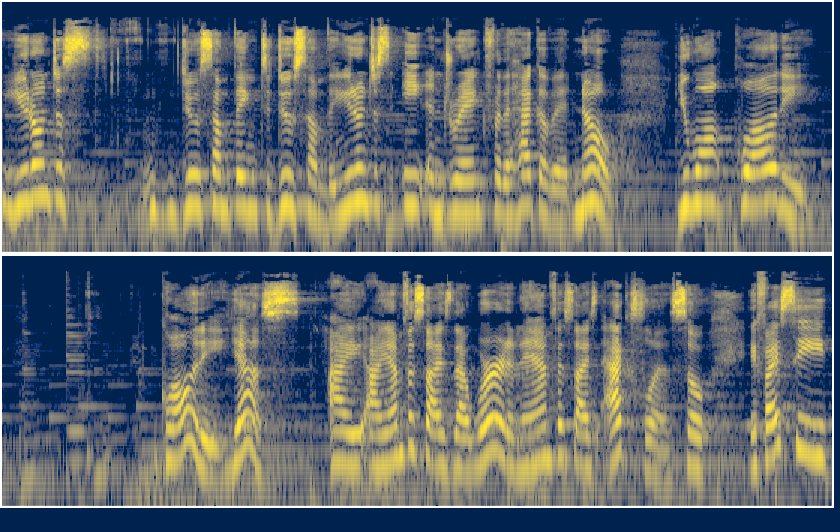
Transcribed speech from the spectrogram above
you don't just do something to do something. You don't just eat and drink for the heck of it. No, you want quality. Quality, yes. I, I emphasize that word and I emphasize excellence. So if I see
